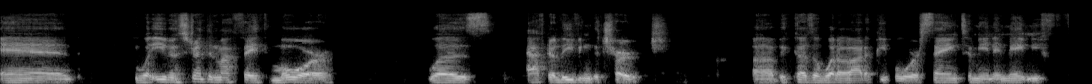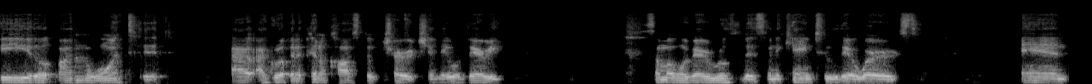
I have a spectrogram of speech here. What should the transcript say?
and what even strengthened my faith more was after leaving the church uh, because of what a lot of people were saying to me, and it made me feel unwanted. I, I, grew up in a Pentecostal church, and they were very, some of them were very ruthless when it came to their words. And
